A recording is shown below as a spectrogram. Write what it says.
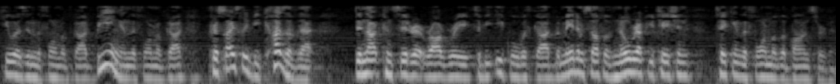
he was in the form of God, being in the form of God, precisely because of that, did not consider it robbery to be equal with God, but made himself of no reputation, taking the form of a bondservant.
